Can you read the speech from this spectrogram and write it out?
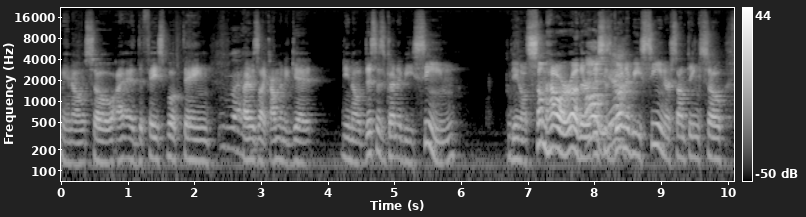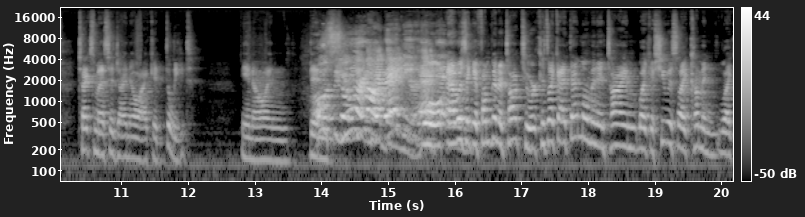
you know. So I had the Facebook thing. Right. I was like, I'm gonna get, you know, this is gonna be seen, you know, somehow or other. Oh, this is yeah. gonna be seen or something. So text message, I know I could delete, you know, and then. Oh, so you you already had that in already your head. well. I was like, if I'm gonna talk to her, because like at that moment in time, like if she was like coming, like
